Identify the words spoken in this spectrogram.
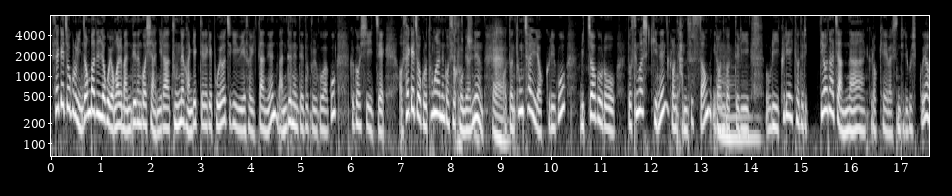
세계적으로 인정받으려고 영화를 만드는 것이 아니라 국내 관객들에게 보여지기 위해서 일단은 만드는데도 불구하고 그것이 이제 어, 세계적으로 통하는 것을 그렇지. 보면은 네. 어떤 통찰력 그리고 미적으로 또 승화시키는 그런 감수성 이런 음. 것들이 우리 크리에이터들이 뛰어나지 않나 그렇게 말씀드리고 싶고요.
